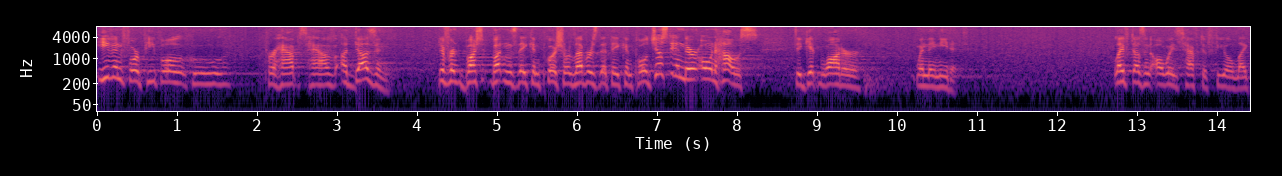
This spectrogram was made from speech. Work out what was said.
Even for people who perhaps have a dozen different buttons they can push or levers that they can pull just in their own house to get water when they need it. Life doesn't always have to feel like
